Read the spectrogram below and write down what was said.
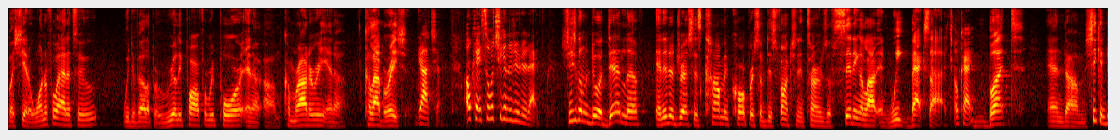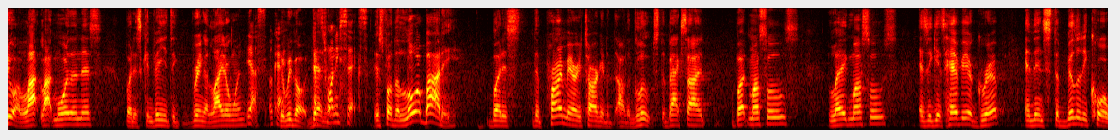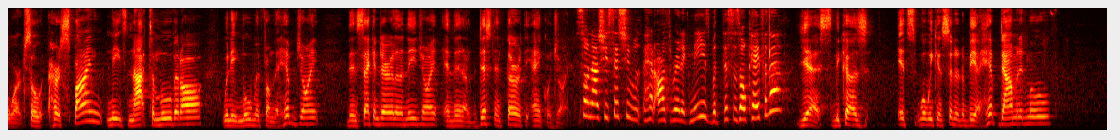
but she had a wonderful attitude. We develop a really powerful rapport and a um, camaraderie and a collaboration. Gotcha. Okay. So what's she going to do today? She's going to do a deadlift, and it addresses common corpus of dysfunction in terms of sitting a lot and weak backside. Okay. But and um, she can do a lot lot more than this, but it's convenient to bring a lighter one. Yes. Okay. Here we go. That's deadlift. 26. It's for the lower body, but it's the primary target are the glutes, the backside butt muscles, leg muscles. As it gets heavier, grip, and then stability core work. So her spine needs not to move at all. We need movement from the hip joint, then secondarily the knee joint, and then a distant third, the ankle joint. So now she said she had arthritic knees, but this is okay for that? Yes, because it's what we consider to be a hip dominant move.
